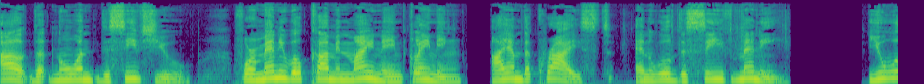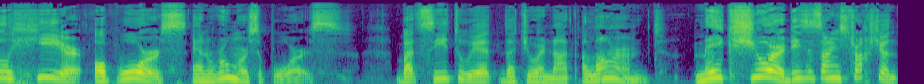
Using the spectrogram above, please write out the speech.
out that no one deceives you, for many will come in my name, claiming, I am the Christ, and will deceive many. You will hear of wars and rumors of wars, but see to it that you are not alarmed. Make sure, this is our instruction,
